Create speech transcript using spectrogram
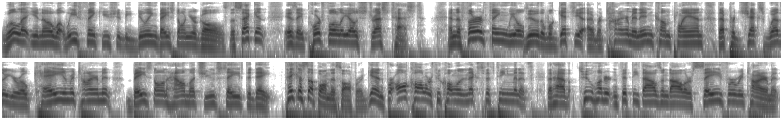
We'll let you know what we think you should be doing based on your goals. The second is a portfolio stress test. And the third thing we'll do that will get you a retirement income plan that projects whether you're okay in retirement based on how much you've saved to date. Take us up on this offer. Again, for all callers who call in the next 15 minutes that have $250,000 saved for retirement,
